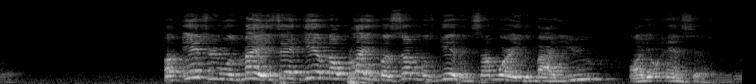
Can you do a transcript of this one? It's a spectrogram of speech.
Yeah. An entry was made. It said give no place, but something was given somewhere, either by you or your ancestors. Mm-hmm.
